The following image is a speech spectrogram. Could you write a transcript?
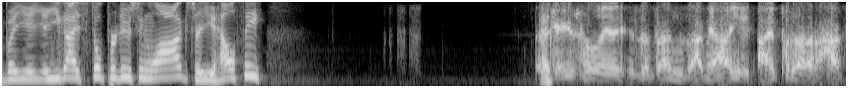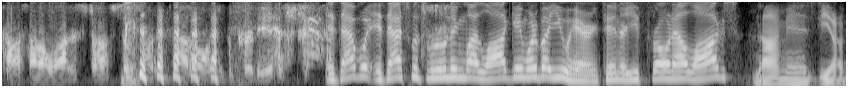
But you, you guys still producing logs? Are you healthy? Occasionally, it depends. I mean, I I put a hot sauce on a lot of stuff, so it's not always the prettiest. Is that what is that what's ruining my log game? What about you, Harrington? Are you throwing out logs? No, I mean, it's, you know,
